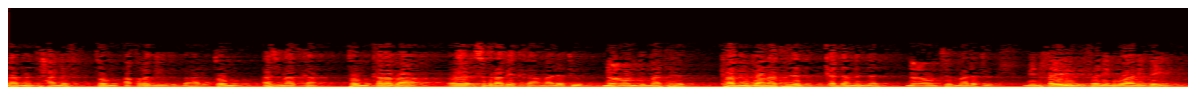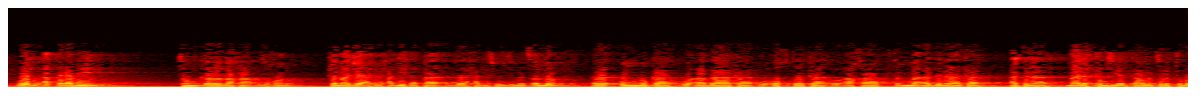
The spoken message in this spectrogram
ናብ መን ትሓልፍ እቶም ኣቅረቢን ዝበሃሉ እቶም ኣዝማትካ እቶም ቀረባ ስድራ ቤትካ ማለት እዩ ንዕኦም ድማ ትህብ ካብ ልጓና ትህብ ቀዳምነት ንዕኦም ትህብ ማለት እዩ ምን ኸይር ፈልዋሊደይን ወኣቅረቢን እቶም ቀረባኻ ዝኾኑ ከማ ጃ ፊ ሓዲ ኣብካ ገ ሓዲስ እውን ዝመፀ ኣሎ እሙካ ወኣባካ ወእኽተካ ወኣኻክ ثማ ኣድናካ ኣድናት ማለት ከምዚ ገርካ እውን ትርትቦ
